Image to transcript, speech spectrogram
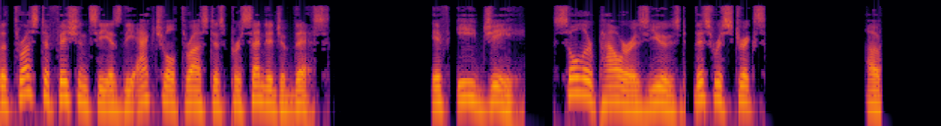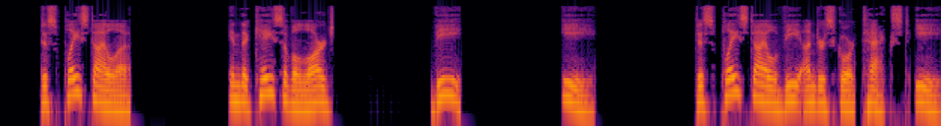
The thrust efficiency is the actual thrust as percentage of this. If, e.g., solar power is used, this restricts a displaystyle a in the case of a large v e display style v underscore text e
